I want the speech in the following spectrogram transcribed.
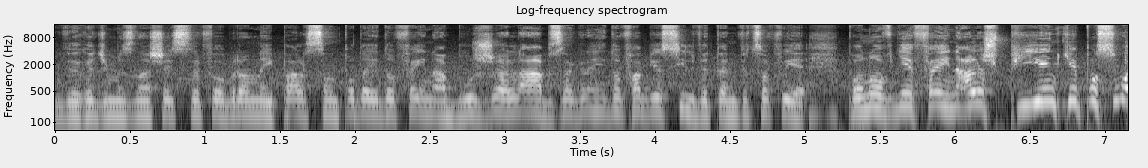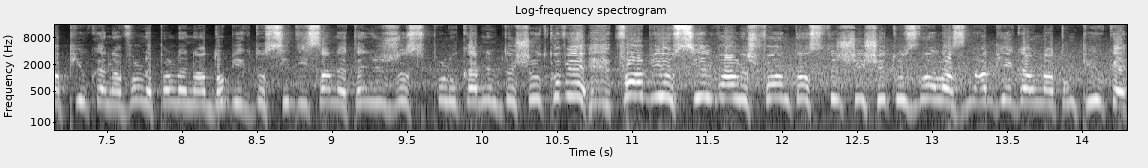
Wychodzimy z naszej strefy obronnej, Palson podaje do Fejna, Burzelab, zagranie do Fabio Silva, ten wycofuje. Ponownie Fejn, ależ pięknie posyła piłkę na wolne pole, na dobieg do Sidi Sane, ten już jest w polu karnym dośrodkowie. Fabio Silva, ależ fantastycznie się tu znalazł, nabiegał na tą piłkę,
